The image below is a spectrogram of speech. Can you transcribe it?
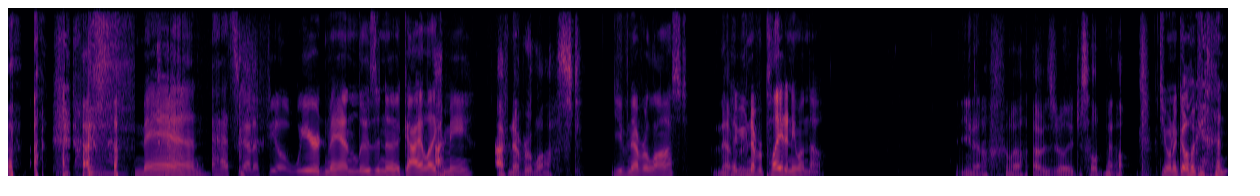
Man, that's gotta feel weird, man. Losing to a guy like I- me. I've never lost. You've never lost. Never. Have you never played anyone though? You know, well, I was really just holding out. Do you want to go again?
